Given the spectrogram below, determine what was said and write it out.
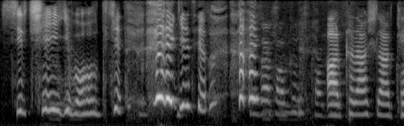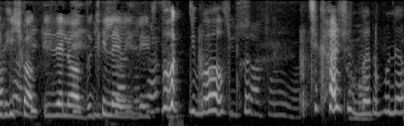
Sirk şeyi gibi oldu. Gidiyor. Arkadaşlar kedi çok güzel oldu gülebiliriz. Bok gibi oldu. Çıkar şunları bu ne?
